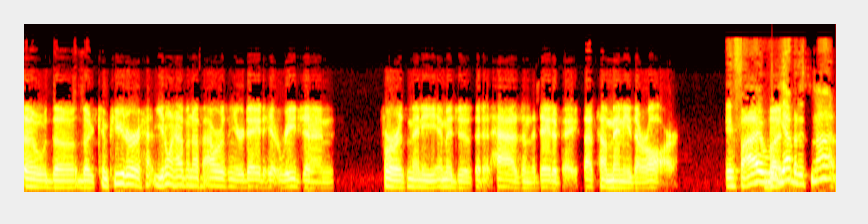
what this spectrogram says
So the the computer you don't have enough hours in your day to hit regen for as many images that it has in the database. That's how many there are. If I but, yeah, but it's not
